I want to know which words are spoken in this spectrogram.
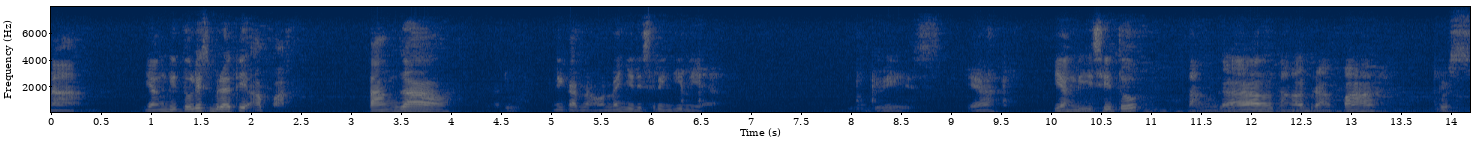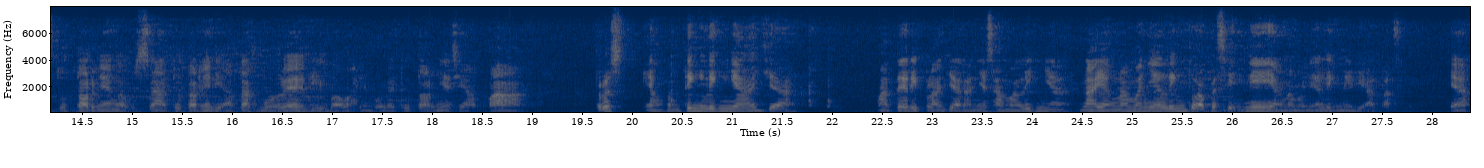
Nah yang ditulis berarti apa? Tanggal. Aduh ini karena online jadi sering gini ya. Inggris ya. Yang diisi tuh tanggal tanggal berapa terus tutornya nggak usah. Tutornya di atas boleh di bawahnya boleh tutornya siapa. Terus yang penting linknya aja materi pelajarannya sama linknya. Nah yang namanya link tuh apa sih? Nih yang namanya link nih di atas ya.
